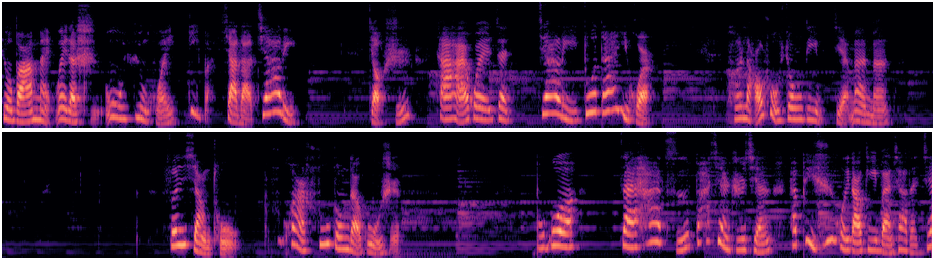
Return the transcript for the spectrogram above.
就把美味的食物运回地板下的家里。有时，他还会在家里多待一会儿。和老鼠兄弟姐妹们分享图画书中的故事。不过，在哈茨发现之前，他必须回到地板下的家，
